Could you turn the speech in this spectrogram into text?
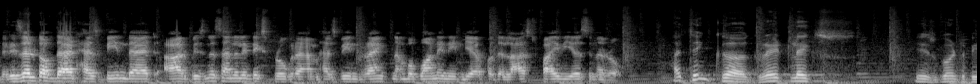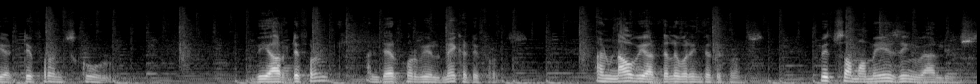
The result of that has been that our business analytics program has been ranked number one in India for the last five years in a row. I think uh, Great Lakes is going to be a different school we are different and therefore we will make a difference. And now we are delivering the difference with some amazing values.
